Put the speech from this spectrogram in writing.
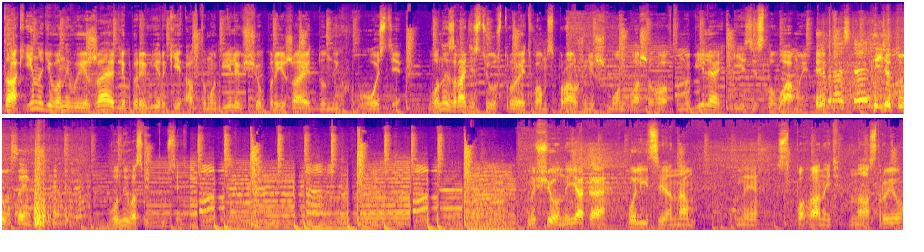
Так, іноді вони виїжджають для перевірки автомобілів, що приїжджають до них в гості. Вони з радістю устроять вам справжній шмон вашого автомобіля і зі словами. YouTube, thank you. Вони вас відпустять. Ну що, ніяка поліція нам не споганить настрою.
